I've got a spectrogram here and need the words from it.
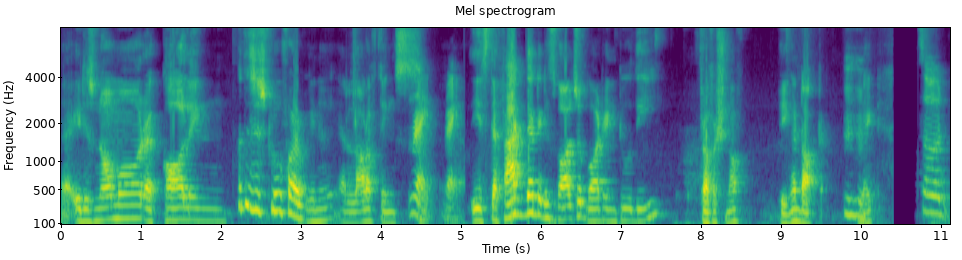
Uh, it is no more a calling. But this is true for you know a lot of things. Right, right. It's the fact that it has also got into the profession of being a doctor, Mhm. right? So,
